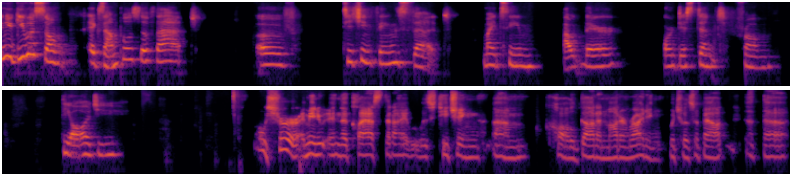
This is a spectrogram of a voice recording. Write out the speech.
Can you give us some examples of that? Of teaching things that might seem out there or distant from theology? Oh, sure. I mean, in the class that I was teaching um, called God and Modern Writing, which was about the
